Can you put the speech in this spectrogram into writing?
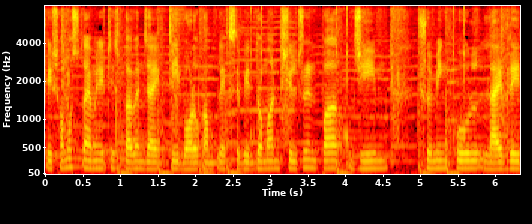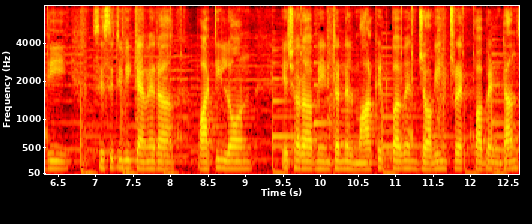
সেই সমস্ত অ্যামিনিটিস পাবেন যা একটি বড় কমপ্লেক্সে বিদ্যমান। Children park gym swimming pool library CCTV camera party lawn এছাড়া আপনি ইন্টারনাল মার্কেট পাবেন জগিং ট্র্যাক পাবেন ডান্স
